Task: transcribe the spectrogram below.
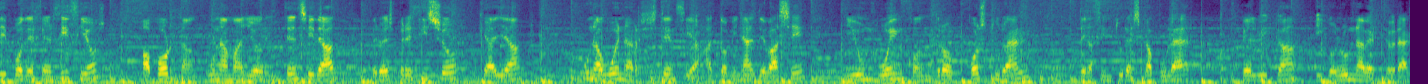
Tipo de ejercicios aportan una mayor intensidad, pero es preciso que haya una buena resistencia abdominal de base y un buen control postural de la cintura escapular, pélvica y columna vertebral.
